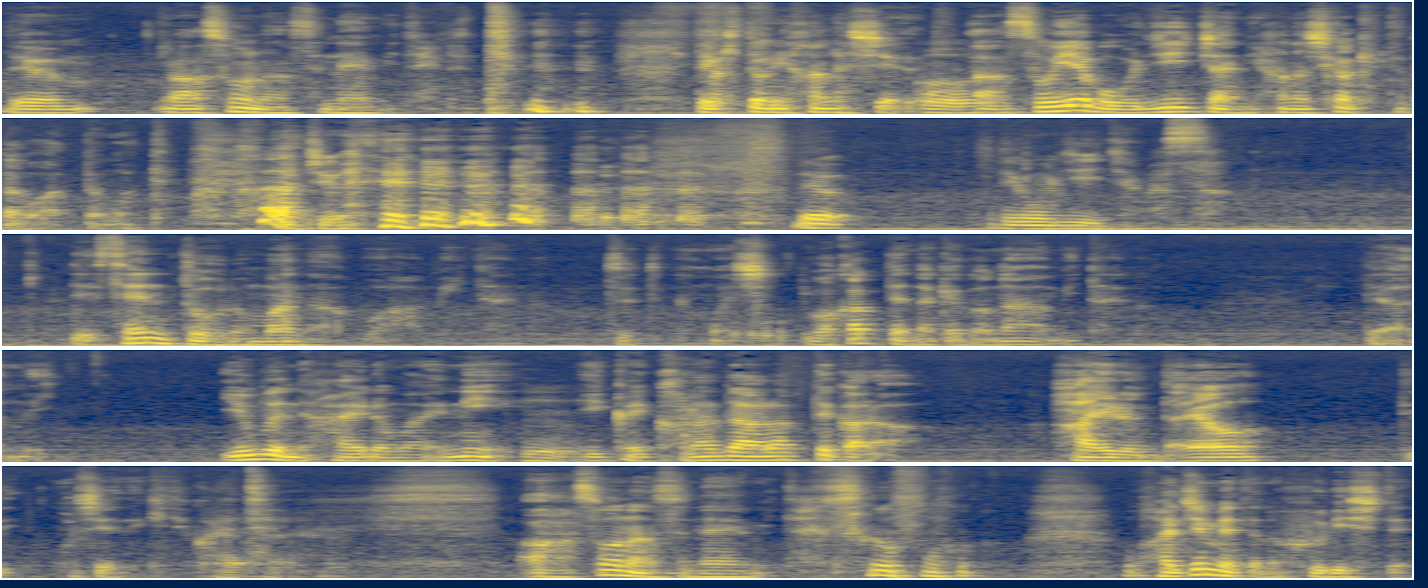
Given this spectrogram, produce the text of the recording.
で「あそうなんすね」みたいな。っ て適当に話し合ううん。あそういえばおじいちゃんに話しかけてたわって思って。途中。ででおじいちゃんがさ「で銭湯のマナーは?」みたいなずっと「お前し分かってんだけどな」みたいな。であの湯船入る前にうん。一回体洗ってから入るんだよって教えてきてくれて、あそうなんすねみたいな。もう初めてのふりして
